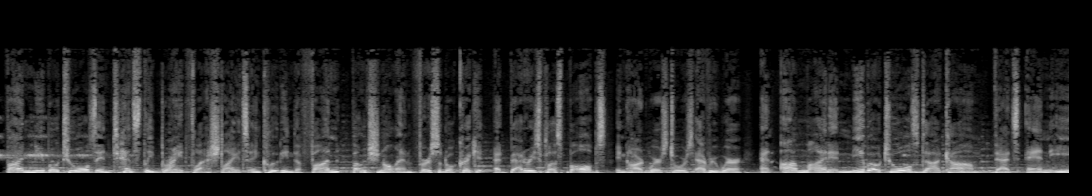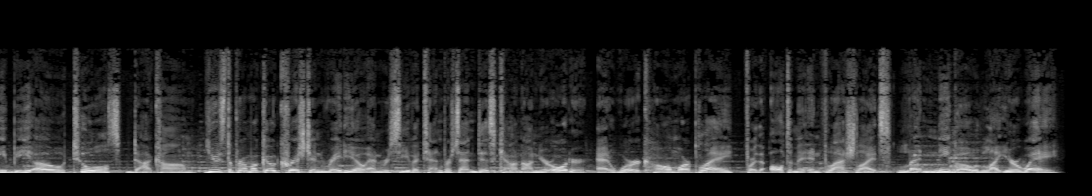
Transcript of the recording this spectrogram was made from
Find Nebo Tools' intensely bright flashlights, including the fun, functional, and versatile Cricket at Batteries Plus Bulbs in hardware stores everywhere and online at nebotools.com. That's N E B O Tools.com. Use the promo code Christian Radio and receive a 10% discount on your order. At work, home, or play, for the ultimate in flashlights, let Nebo light your way.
